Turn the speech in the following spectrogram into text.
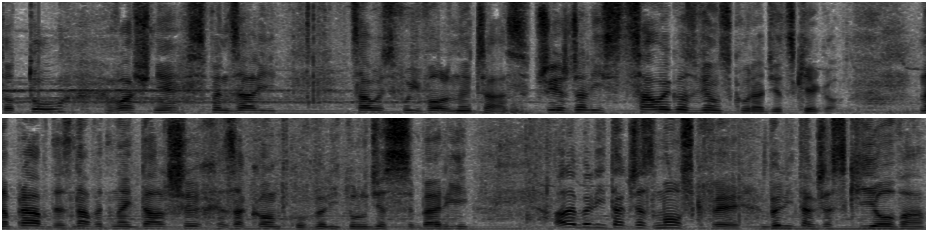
To tu właśnie spędzali cały swój wolny czas. Przyjeżdżali z całego Związku Radzieckiego. Naprawdę, z nawet najdalszych zakątków. Byli tu ludzie z Syberii, ale byli także z Moskwy, byli także z Kijowa,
